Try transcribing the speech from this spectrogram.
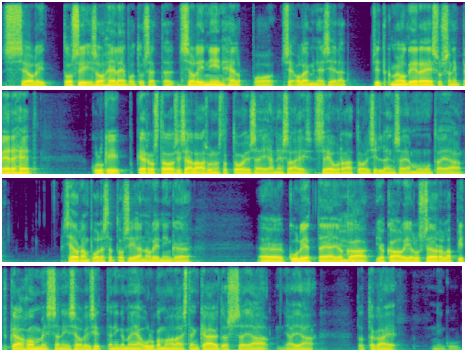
se oli tosi iso helpotus, että se oli niin helppoa se oleminen siellä. Sitten kun me oltiin reissussa, niin perheet kulki kerrostalon sisällä asunnosta toiseen ja ne sai seuraa toisillensa ja muuta. Ja seuran puolesta tosiaan oli niin kuljettaja, joka, mm. joka oli ollut seuralla pitkään hommissa, niin se oli sitten niin meidän ulkomaalaisten käytössä ja, ja, ja totta kai niin kuin,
